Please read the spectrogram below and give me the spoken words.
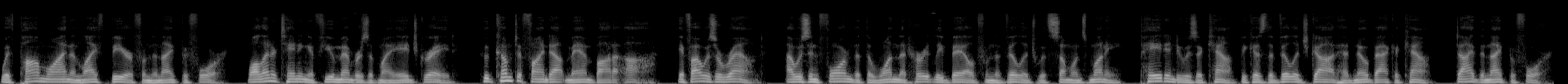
with palm wine and life beer from the night before, while entertaining a few members of my age grade, who'd come to find out Mam Bada Ah, if I was around, I was informed that the one that hurriedly bailed from the village with someone's money, paid into his account because the village god had no back account, died the night before.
